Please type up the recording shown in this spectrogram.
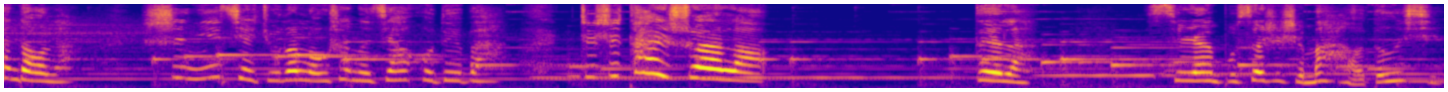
看到了，是你解决了楼上的家伙，对吧？真是太帅了。对了，虽然不算是什么好东西，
